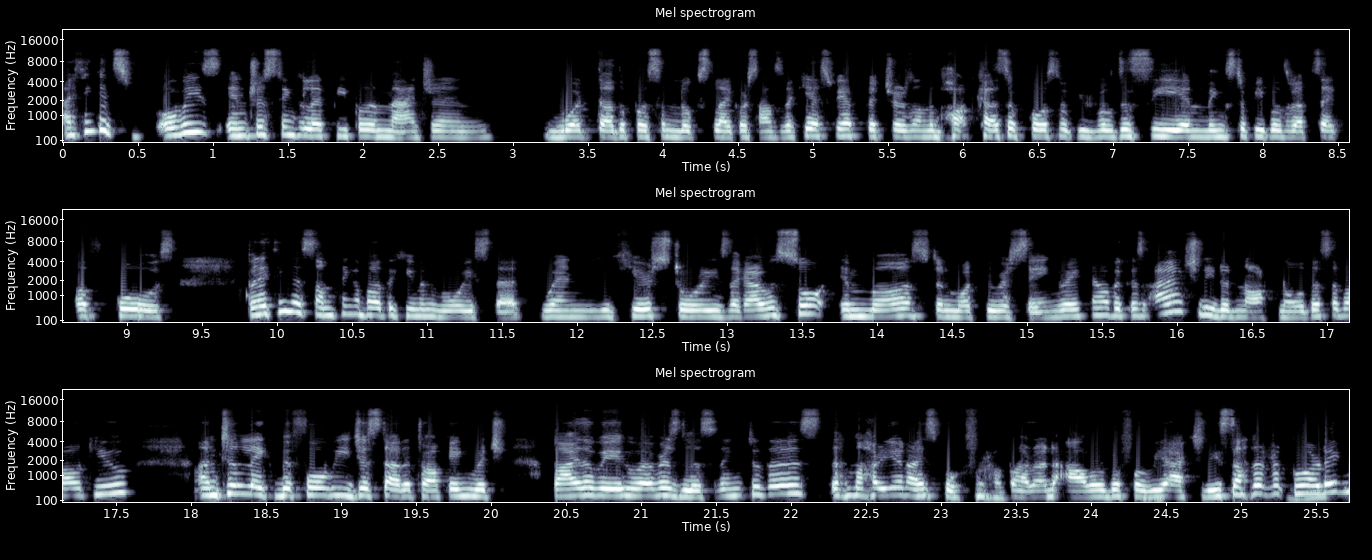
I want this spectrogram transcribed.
I think it's always interesting to let people imagine what the other person looks like or sounds like. Yes, we have pictures on the podcast, of course, for people to see and links to people's website, of course. But I think there's something about the human voice that when you hear stories, like I was so immersed in what you were saying right now because I actually did not know this about you until like before we just started talking, which by the way, whoever's listening to this, Mario and I spoke for about an hour before we actually started recording.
